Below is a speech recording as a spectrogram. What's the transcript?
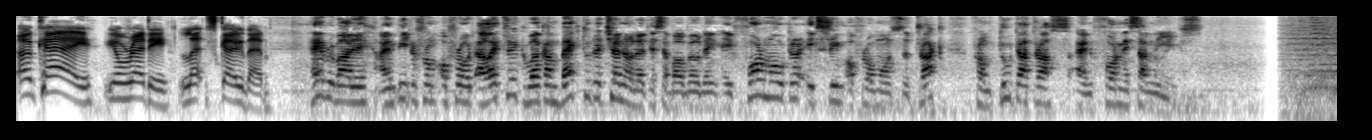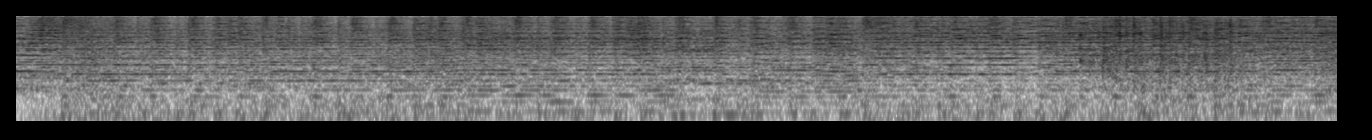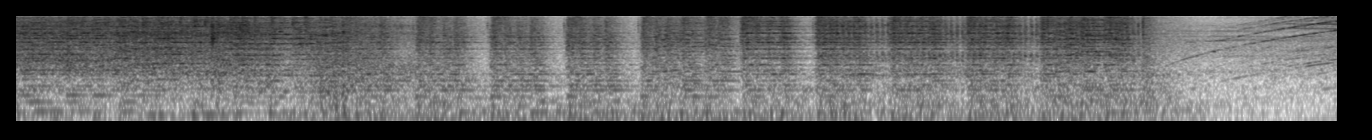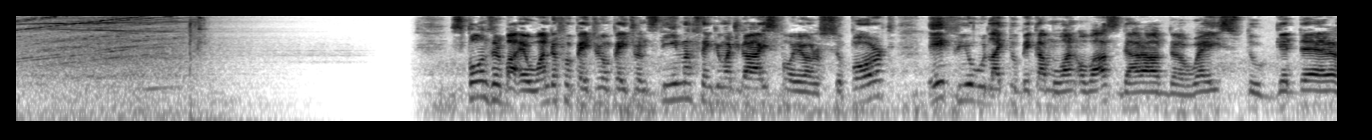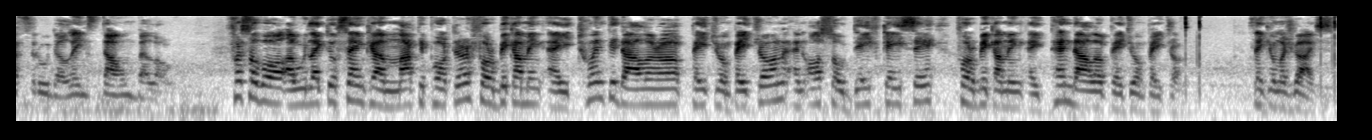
Okay, you're ready. Let's go then. Hey everybody, I'm Peter from Offroad Electric. Welcome back to the channel that is about building a 4-motor extreme off-road monster truck from 2 Tatras and 4 Nissan Leafs. Sponsored by a wonderful Patreon patrons team. Thank you much guys for your support. If you would like to become one of us, there are the ways to get there through the links down below. First of all, I would like to thank uh, Marty Porter for becoming a $20 Patreon patron and also Dave Casey for becoming a $10 Patreon patron. Thank you much guys.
